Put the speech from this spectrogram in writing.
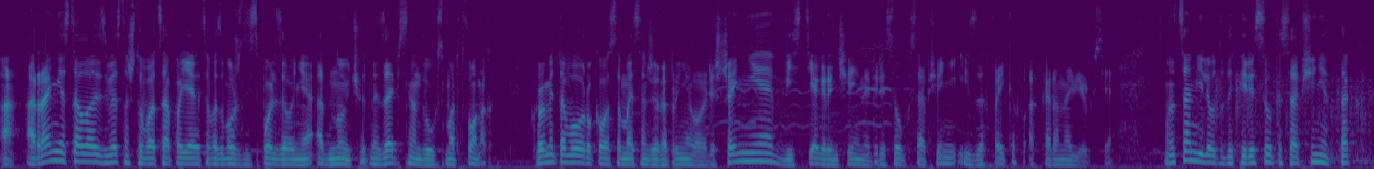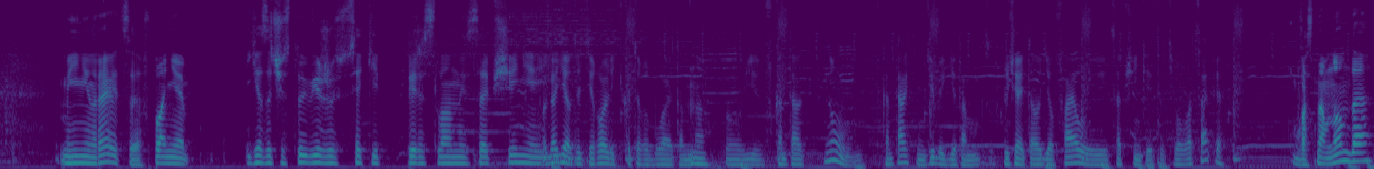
А, а ранее стало известно, что в WhatsApp появится возможность использования одной учетной записи на двух смартфонах. Кроме того, руководство мессенджера приняло решение ввести ограничения на пересылку сообщений из-за фейков о коронавирусе. Но на самом деле вот эта пересылка сообщений так мне не нравится. В плане, я зачастую вижу всякие пересланные сообщения. и- Погоди, вот эти ролики, которые бывают там Ну. ну, и ВКонтакте, ну, ВКонтакте, на Ютубе, где там включают аудиофайлы и сообщения, это типа в WhatsApp. В основном, да.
